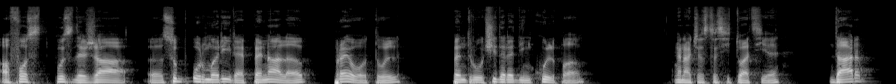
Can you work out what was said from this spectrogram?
A fost pus deja uh, sub urmărire penală preotul pentru ucidere din culpă în această situație, dar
